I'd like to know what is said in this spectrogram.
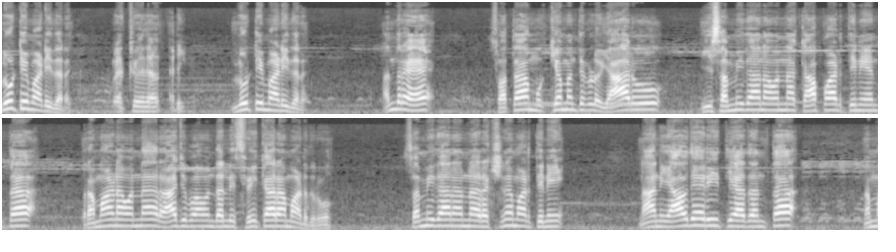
ಲೂಟಿ ಮಾಡಿದ್ದಾರೆ. ಲೂಟಿ ಮಾಡಿದ್ದಾರೆ. ಅಂದರೆ ಸ್ವತಃ ಮುಖ್ಯಮಂತ್ರಿಗಳು ಯಾರು ಈ ಸಂವಿಧಾನವನ್ನು ಕಾಪಾಡ್ತೀನಿ ಅಂತ ಪ್ರಮಾಣವನ್ನು ರಾಜಭವನದಲ್ಲಿ ಸ್ವೀಕಾರ ಮಾಡಿದ್ರು. ಸಂವಿಧಾನವನ್ನು ರಕ್ಷಣೆ ಮಾಡ್ತೀನಿ. ನಾನು ಯಾವುದೇ ರೀತಿಯಾದಂಥ ನಮ್ಮ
